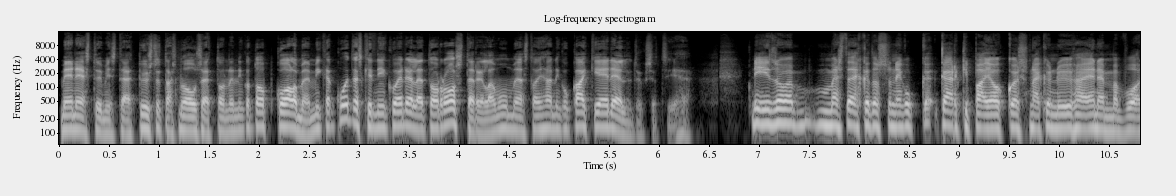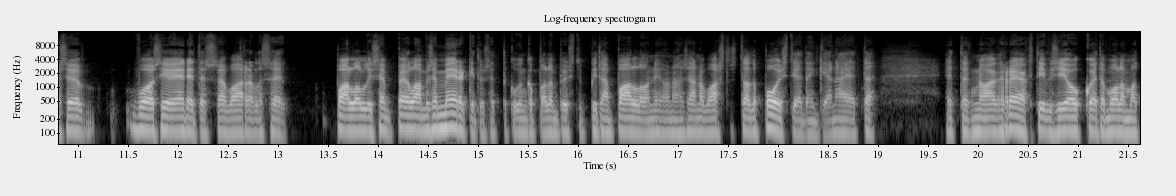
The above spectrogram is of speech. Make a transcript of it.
menestymistä, että pystyttäisiin nousemaan tuonne niin top kolme, mikä kuitenkin niin kuin edelleen tuon rosterilla mun mielestä on ihan niin kuin kaikki edellytykset siihen. Niin, se on mun mielestä ehkä tuossa niin kärkipääjoukkoissa näkynyt yhä enemmän vuosien, vuosien edetessä varrella se pallollisen pelaamisen merkitys, että kuinka paljon pystyy pitämään palloa, niin onhan se aina vastustajalta pois tietenkin ja näin, että – että kun ne on aika reaktiivisia joukkoja, molemmat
